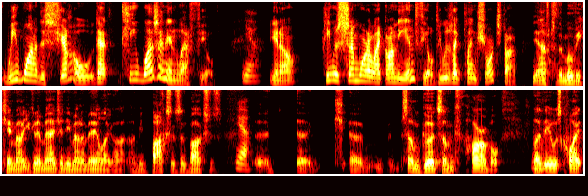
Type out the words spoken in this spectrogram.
we wanted to show that he wasn't in left field. yeah. You know, he was somewhere like on the infield. He was like playing shortstop. After the movie came out, you can imagine the amount of mail I got. I mean, boxes and boxes. Yeah. Uh, uh, uh, some good, some horrible, but mm-hmm. it was quite.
